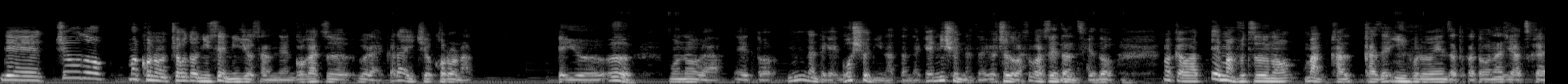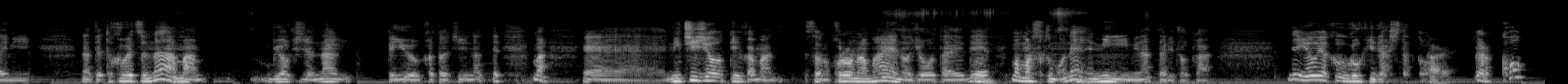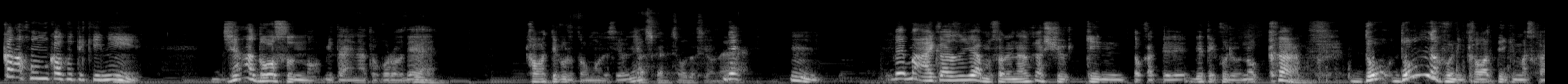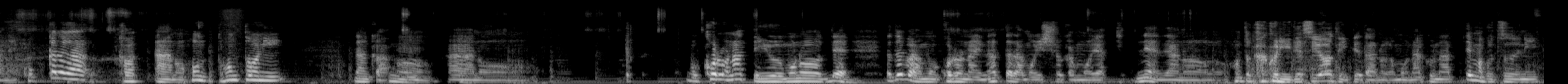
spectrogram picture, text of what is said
で、ちょうど、まあ、このちょうど2023年5月ぐらいから一応コロナっていうものが、えっ、と、んなんだっけ、5種になったんだっけ ?2 種になったんだっけ？ちょっと忘れたんですけど、まあ、変わって、まあ、普通の、まあ、か風邪、インフルエンザとかと同じ扱いになって、特別な、まあ、病気じゃないっていう形になって、まあ、えー日常っていうか、まあ、そのコロナ前の状態で、うん。まあ、マスクもね、任意になったりとか、で、ようやく動き出したと。はい。だから、こっから本格的に、じゃあどうすんの？みたいなところで変わってくると思うんですよね。確かにそうですよね。でうん。で、まあ、相変わらずじゃあもうそれなんか出勤とかって出てくるのか、ど、どんな風に変わっていきますかね。こっからが変わっあの、ほん、本当になんか、ううんん、あの、もうコロナっていうもので、例えばもうコロナになったらもう一週間もやっち、ね、あの、本当隔離ですよって言ってたのがもうなくなって、まあ普通に、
